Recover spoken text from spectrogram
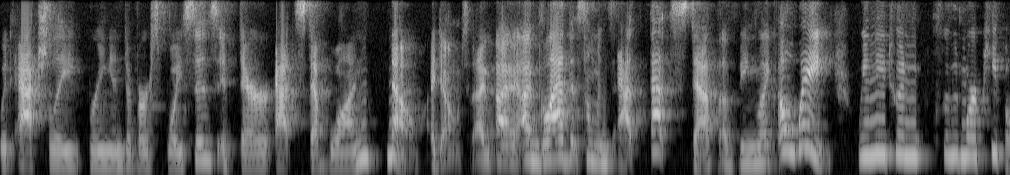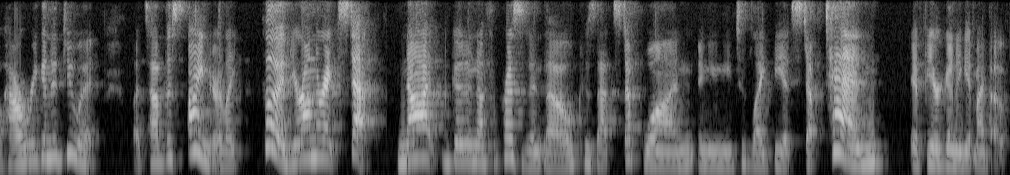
would actually bring in diverse voices if they're at step one? No, I don't. I, I, am glad that someone's at that step of being like, oh, wait, we need to include more people. How are we going to do it? Let's have this binder. Like, good, you're on the right step. Not good enough for president though, because that's step one, and you need to like be at step 10 if you're going to get my vote.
